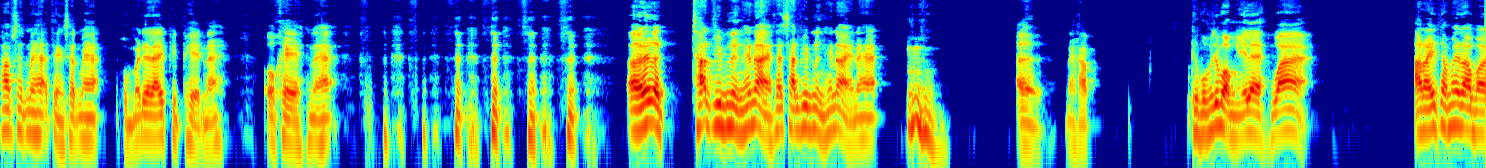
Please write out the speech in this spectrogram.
ภาพชัดไหมฮะเสียงชัดไหมฮะผมไม่ได้ไลฟ์ผิดเพจนะ โอเคนะฮะเออถ้าเกิดชัดพิมพ์หนึ่งให้หน่อย ถ้าชัดพิมพ์หนึ่งให้หน่อยนะฮะเออนะครับ คือผมจะบอกงี้เลยว่า อะไรทำให้เรามา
